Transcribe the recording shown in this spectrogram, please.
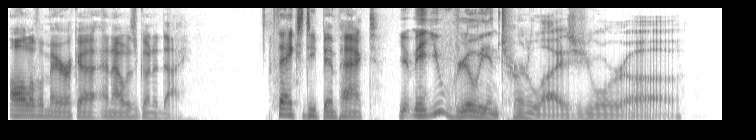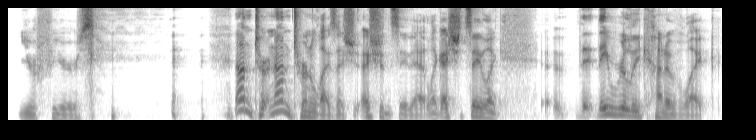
all of america and i was going to die. Thanks deep impact. Yeah, man, you really internalize your uh your fears. not inter- not internalize. I should I shouldn't say that. Like I should say like uh, they, they really kind of like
